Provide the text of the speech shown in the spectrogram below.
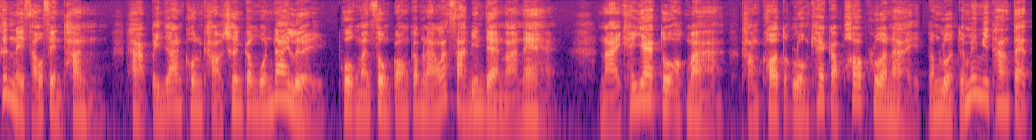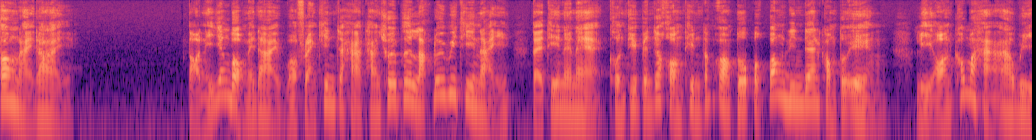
ขึ้นในเสาเซนทัน หากเป็นย่านคนข่าวเชิญกังวลได้เลย พวกมันส่งกองกำลังรักษาดินแดนมาแน่นายแค่แยกตัวออกมาทำข้อตกลงแค่กับครอบครัวนายตำรวจจะไม่มีทางแตะต้องนายได้ ตอนนี้ยังบอกไม่ได้ว่าแฟรงคินจะหาทางช่วยเพื่อนรักด้วยวิธีไหน แต่ที่แน่ๆ คนที่เป็นเจ้าของถิ่นต้องออกตัวปกป้องดินแดนของตัวเองลีออนเข้ามาหาอาวี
